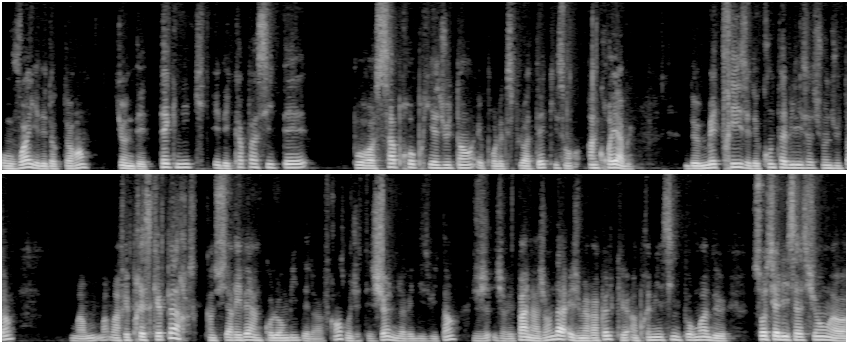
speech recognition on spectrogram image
on voit il y a des doctorants qui ont des techniques et des capacités pour s'approprier du temps et pour l'exploiter qui sont incroyables. De maîtrise et de comptabilisation du temps m'a fait presque peur. Quand je suis arrivé en Colombie de la France, moi j'étais jeune, j'avais 18 ans, j'avais pas un agenda et je me rappelle qu'un premier signe pour moi de socialisation euh,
